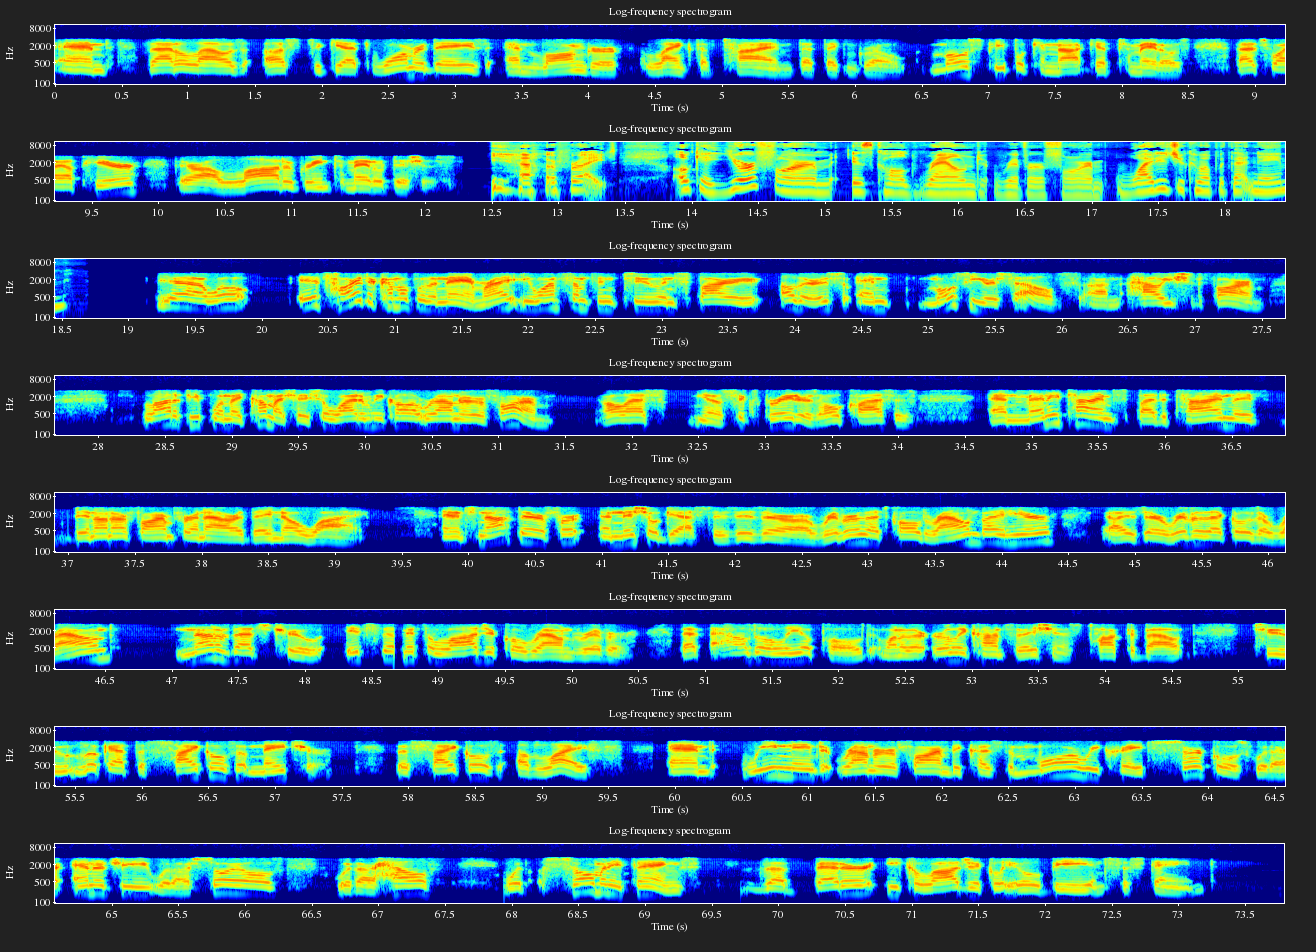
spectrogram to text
And that allows us to get warmer days and longer length of time that they can grow. Most people cannot get tomatoes. That's why up here there are a lot of green tomato dishes. Yeah, right. Okay, your farm is called Round River Farm. Why did you come up with that name? Yeah, well, it's hard to come up with a name, right? You want something to inspire others and mostly yourselves on how you should farm. A lot of people, when they come, I say, so why do we call it Round River Farm? I'll ask, you know, sixth graders, whole classes. And many times, by the time they've been on our farm for an hour, they know why. And it's not their initial guess. Is, is there a river that's called Round by here? Uh, is there a river that goes around? None of that's true. It's the mythological Round River that Aldo Leopold, one of the early conservationists, talked about to look at the cycles of nature, the cycles of life. And we named it Round River Farm because the more we create circles with our energy, with our soils, with our health, with so many things, the better ecologically it will be and sustained.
